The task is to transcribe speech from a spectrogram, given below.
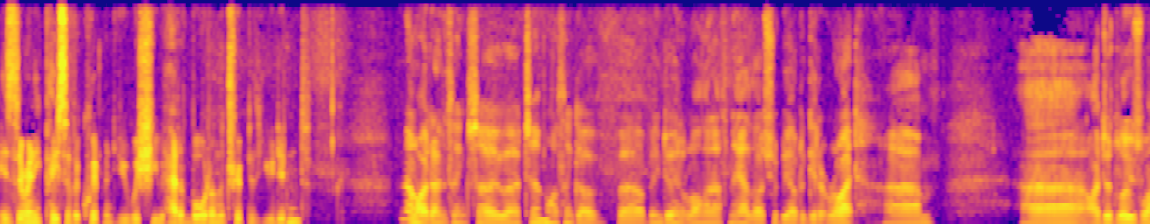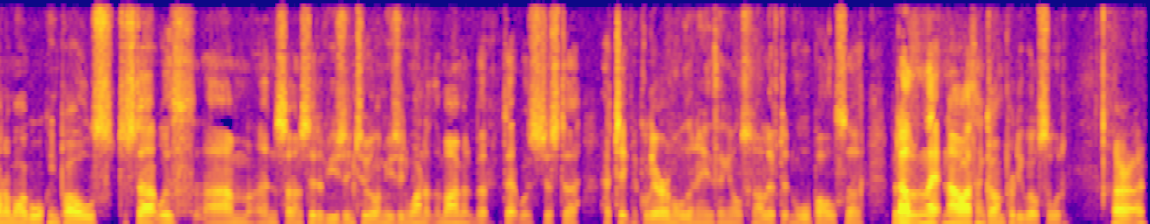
Is there any piece of equipment you wish you had aboard on the trip that you didn't? No, I don't think so, uh, Tim. I think I've uh, been doing it long enough now that I should be able to get it right. Um, uh, I did lose one of my walking poles to start with, um, and so instead of using two, I'm using one at the moment. But that was just a, a technical error more than anything else, and I left it in Walpole. So, but other than that, no, I think I'm pretty well sorted. All right.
